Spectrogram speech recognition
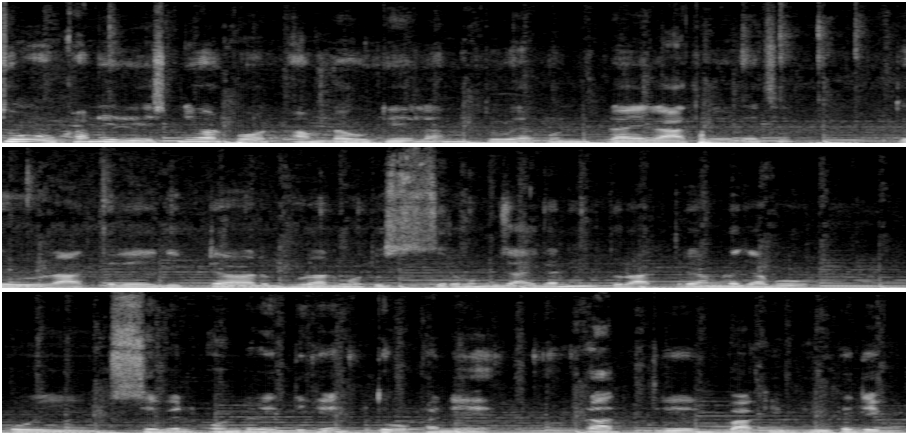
তো ওখানে রেস্ট নেওয়ার পর আমরা উঠে এলাম, তো এখন প্রায় রাত হয়ে গেছে। তো রাত্রে দিকটা আর ঘোরার মতো সেরকম জায়গা নেই, তো রাত্রে আমরা যাব ওই সেভেন ওয়ান্ডারের দিকে। তো ওখানে রাত্রের বাকি ভিউটা দেখব,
